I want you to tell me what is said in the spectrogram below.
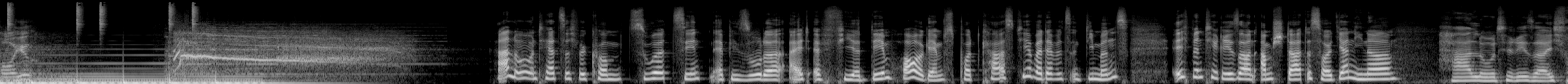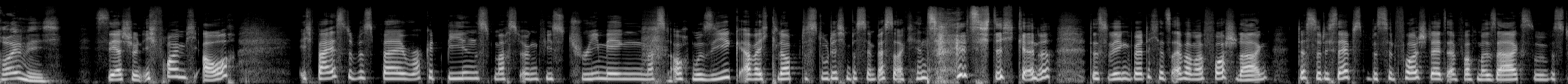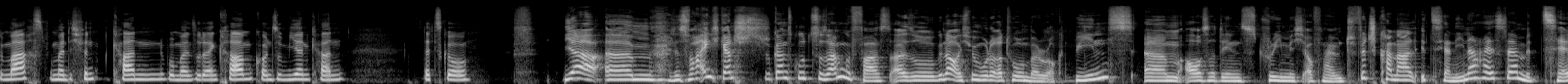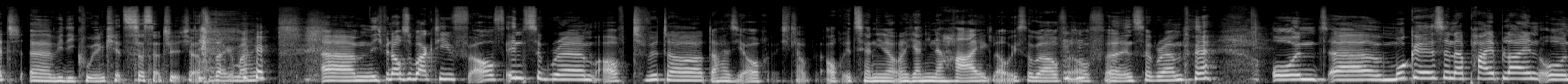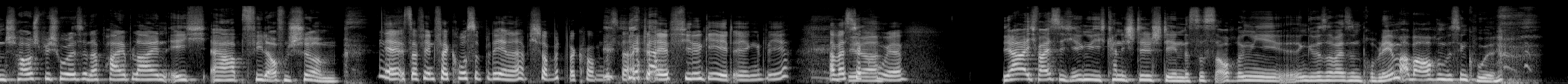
For you. Hallo und herzlich willkommen zur zehnten Episode Alt F4, dem Horror Games Podcast hier bei Devils and Demons. Ich bin Theresa und am Start ist heute Janina. Hallo Theresa, ich freue mich. Sehr schön, ich freue mich auch. Ich weiß, du bist bei Rocket Beans, machst irgendwie Streaming, machst auch Musik, aber ich glaube, dass du dich ein bisschen besser kennst, als ich dich kenne. Deswegen würde ich jetzt einfach mal vorschlagen, dass du dich selbst ein bisschen vorstellst, einfach mal sagst, so, was du machst, wo man dich finden kann, wo man so deinen Kram konsumieren kann. Let's go. Ja, ähm, das war eigentlich ganz, ganz gut zusammengefasst. Also genau, ich bin Moderatorin bei Rocket Beans. Ähm, außerdem streame ich auf meinem Twitch-Kanal It's Janina heißt er, mit Z, äh, wie die coolen Kids das natürlich heutzutage machen. ähm, ich bin auch super aktiv auf Instagram, auf Twitter, da heiße ich auch, ich glaube auch It's Janina oder Janina Hai, glaube ich sogar auf, auf äh, Instagram. und äh, Mucke ist in der Pipeline und Schauspielschule ist in der Pipeline. Ich äh, habe viel auf dem Schirm. Ja, ist auf jeden Fall große Pläne, habe ich schon mitbekommen, dass da ja. aktuell viel geht irgendwie. Aber ist ja. ja cool. Ja, ich weiß nicht, irgendwie, ich kann nicht stillstehen. Das ist auch irgendwie in gewisser Weise ein Problem, aber auch ein bisschen cool.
